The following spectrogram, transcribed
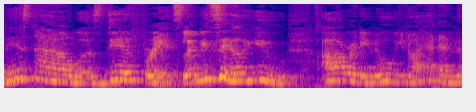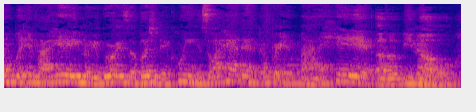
this time was different. Let me tell you. I already knew, you know, I had that number in my head. You know, your girl is a budgeting queen. So I had that number in my head of, you know,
